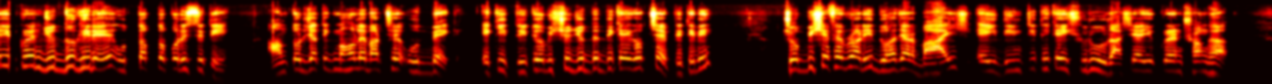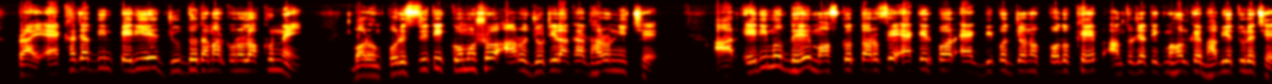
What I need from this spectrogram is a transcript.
ইউক্রেন যুদ্ধ ঘিরে উত্তপ্ত পরিস্থিতি। আন্তর্জাতিক মহলে বাড়ছে উদ্বেগ। একই তৃতীয় বিশ্বযুদ্ধের দিকে এগোচ্ছে পৃথিবী। চব্বিশে ফেব্রুয়ারি দু হাজার বাইশ এই দিনটি থেকেই শুরু রাশিয়া ইউক্রেন সংঘাত। প্রায় এক হাজার দিন পেরিয়ে যুদ্ধ থামার কোনো লক্ষণ নেই। বরং পরিস্থিতি ক্রমশ আরও জটিল আকার ধারণ নিচ্ছে। আর এরই মধ্যে মস্কোর তরফে একের পর এক বিপজ্জনক পদক্ষেপ আন্তর্জাতিক মহলকে ভাবিয়ে তুলেছে।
